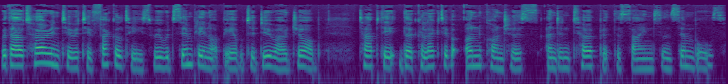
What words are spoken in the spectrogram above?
Without her intuitive faculties, we would simply not be able to do our job tap the, the collective unconscious, and interpret the signs and symbols.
